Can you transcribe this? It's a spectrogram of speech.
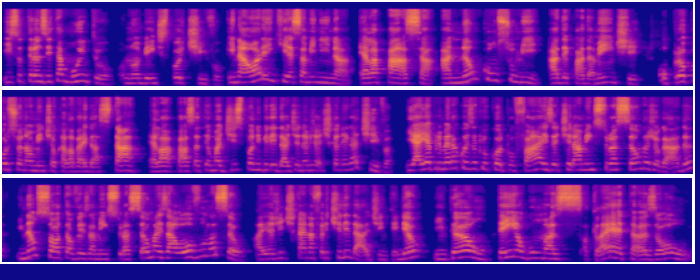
Isso transita muito no ambiente esportivo. E na hora em que essa menina ela passa a não consumir adequadamente, ou proporcionalmente ao que ela vai gastar, ela passa a ter uma disponibilidade energética negativa. E aí a primeira coisa que o corpo faz é tirar a menstruação da jogada, e não só talvez a menstruação, mas a ovulação. Aí a gente cai na fertilidade, entendeu? Então, tem algumas atletas, ou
